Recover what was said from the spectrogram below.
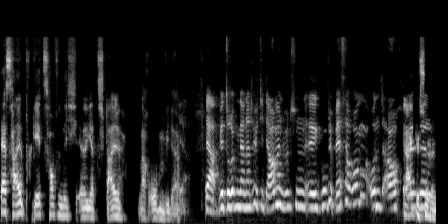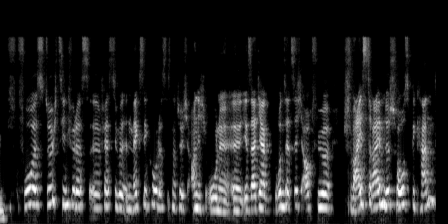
deshalb geht es hoffentlich äh, jetzt steil nach oben wieder. Ja. Ja, wir drücken dann natürlich die Daumen, wünschen äh, gute Besserung und auch äh, frohes Durchziehen für das äh, Festival in Mexiko. Das ist natürlich auch nicht ohne. Äh, ihr seid ja grundsätzlich auch für schweißtreibende Shows bekannt.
